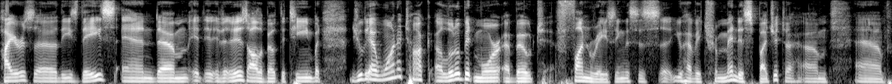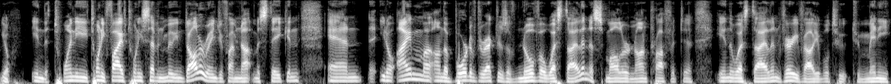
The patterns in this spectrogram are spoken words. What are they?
hires uh, these days, and um, it, it, it is all about the team. But, Julie, I want to talk a little bit more about fundraising. This is uh, you have a tremendous budget. Um, you know, in the 20 25 27 million dollar range if i'm not mistaken. And you know i'm uh, on the board of directors of nova west island a smaller nonprofit uh, in the west island very valuable to to many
